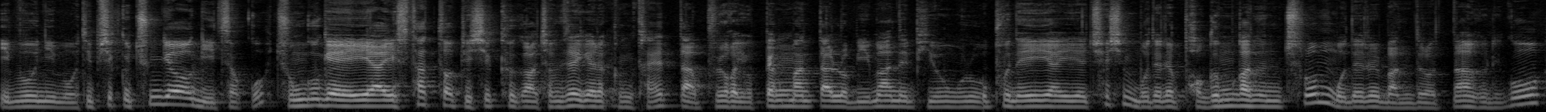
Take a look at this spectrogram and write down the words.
이분이 뭐 딥시크 충격이 있었고 중국의 AI 스타트업 딥시크가 전 세계를 강타했다. 불과 600만 달러 미만의 비용으로 오픈 AI의 최신 모델을 버금가는 추론 모델을 만들었다. 그리고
